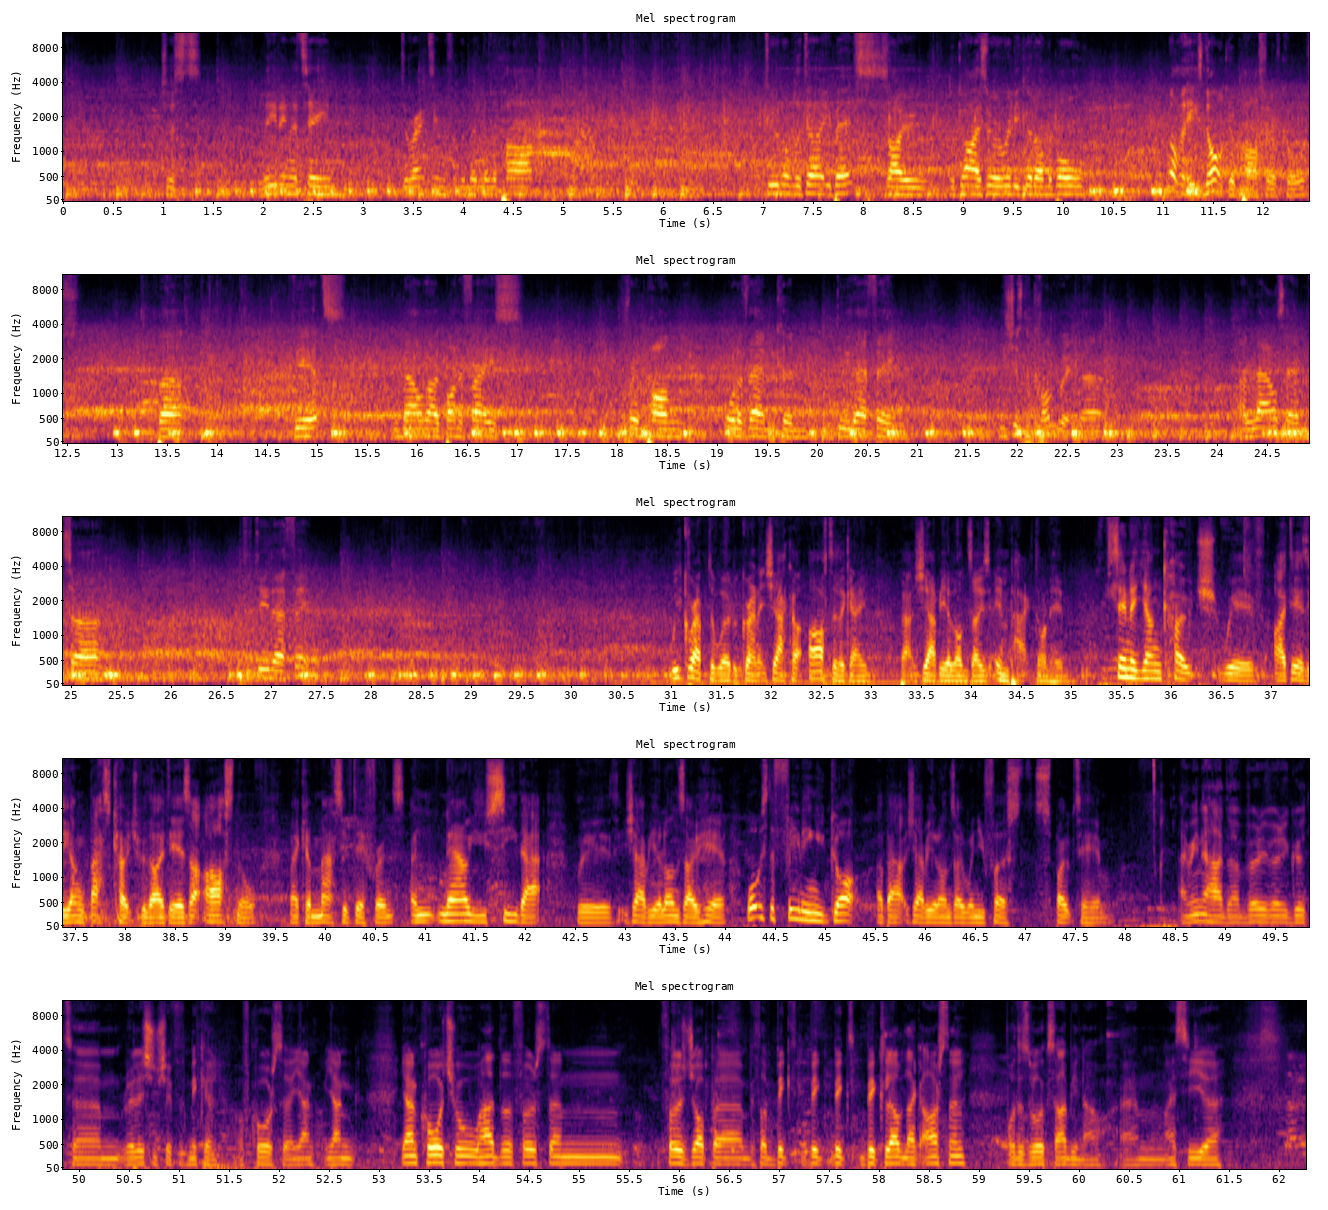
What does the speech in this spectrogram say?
Just leading the team, directing from the middle of the park, doing all the dirty bits. So the guys who are really good on the ball, not that he's not a good passer, of course, but Wirtz, Malno, Boniface, Frimpong, all of them can do their thing. He's just a conduit that allows them to to do their thing. We grabbed a word with Granit Xhaka after the game about Xabi Alonso's impact on him. Seeing a young coach with ideas, a young Basque coach with ideas at Arsenal make a massive difference, and now you see that with Xabi Alonso here. What was the feeling you got about Xabi Alonso when you first spoke to him? I mean, I had a very, very good um, relationship with Mikel. Of course, a young, young, young coach who had the first, um, first job uh, with a big, big, big, big club like Arsenal, but as well Xabi now. Um, I see uh,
